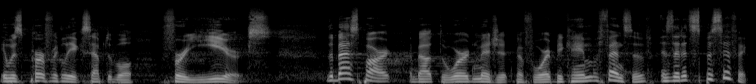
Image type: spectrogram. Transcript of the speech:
it was perfectly acceptable for years. The best part about the word midget before it became offensive is that it's specific.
